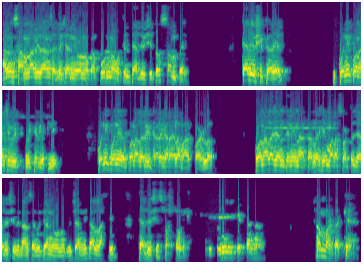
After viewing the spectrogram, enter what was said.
अजून सामना विधानसभेच्या निवडणुका पूर्ण होतील त्या दिवशी तो संपेल. त्या दिवशी कळेल कोणी कोणाची विकेट घेतली. कोणी कोणी कोणाला रिटायर करायला भाग पाडलं. कोणाला जनतेने नाकारलं हे मला असं वाटतं ज्या दिवशी विधानसभेच्या निवडणुकीच्या निकाल लागतील त्या दिवशी स्पष्ट होईल. शंभर टक्के.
